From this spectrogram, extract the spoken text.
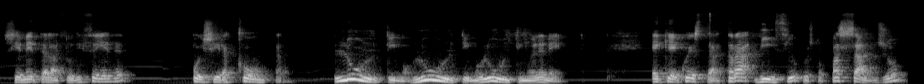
si emette l'atto di fede, poi si racconta. L'ultimo, l'ultimo, l'ultimo elemento è che questa tradizio, questo passaggio,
